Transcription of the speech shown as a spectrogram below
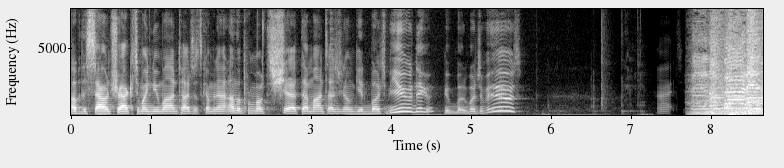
of the soundtrack to my new montage that's coming out. I'm gonna promote the shit out that montage. You're gonna get a bunch of views, nigga. Get a bunch of views. All right.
